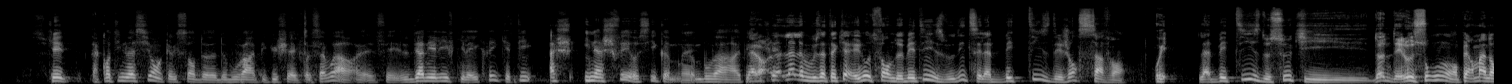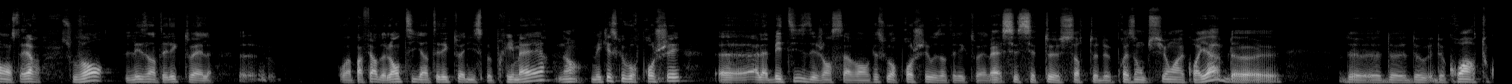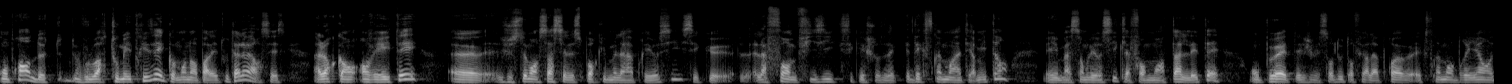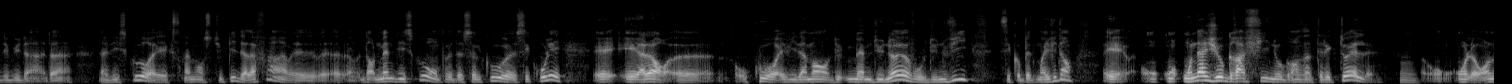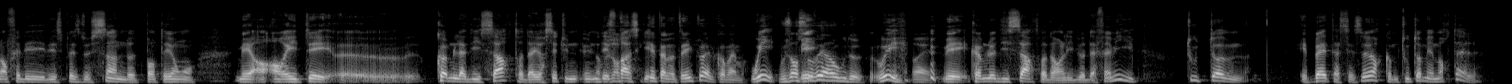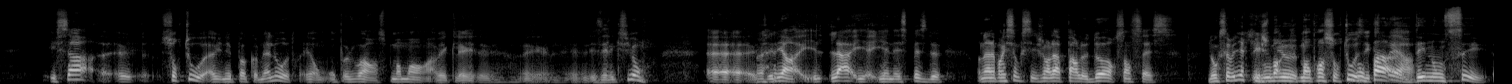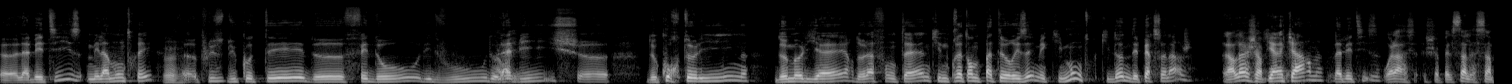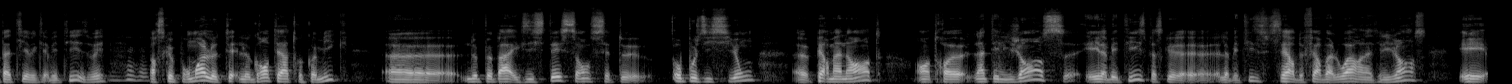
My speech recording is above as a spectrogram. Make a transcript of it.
qui est la continuation en quelque sorte de, de Bouvard et Picuchet, il faut le savoir. C'est le dernier livre qu'il a écrit, qui est ach- inachevé aussi, comme, Bouvard et Picuchet. alors là, là, vous vous attaquez à une autre forme de bêtise. Vous dites c'est la bêtise des gens savants. Oui. La bêtise de ceux qui donnent des leçons en permanence, c'est-à-dire souvent les intellectuels. Euh, on va pas faire de l'anti-intellectualisme primaire, Non. mais qu'est-ce que vous reprochez euh, à la bêtise des gens savants? Qu'est-ce que vous reprochez aux intellectuels? Ben, c'est cette sorte de présomption incroyable de, de, de- de- croire tout comprendre, de, vouloir tout maîtriser, comme on en parlait tout à l'heure. Alors qu'en en vérité, euh, justement, ça c'est le sport qui me l'a appris aussi, c'est que la forme physique, c'est quelque chose d'extrêmement intermittent, mais il m'a semblé aussi que la forme mentale l'était. On peut être, et je vais sans doute en faire la preuve, extrêmement brillant au début d'un- discours et extrêmement stupide à la fin. Euh, Dans le même discours, on peut d'un seul coup euh, s'écrouler. Et, et alors, euh, au cours évidemment du- même d'une œuvre ou d'une vie, c'est complètement évident. Et on, on, on agéographie nos grands intellectuels, on, on- on en fait des, des espèces de saints de notre panthéon. Mais en, en réalité, euh, comme l'a dit Sartre, d'ailleurs c'est une, une des en- phrases qui qui est un intellectuel quand même. Oui, Vous en mais- sauvez un ou deux. Oui, Ouais. mais comme le dit Sartre dans L'idiot de la famille, tout homme est bête à ses heures comme tout homme est mortel. Et ça, euh, surtout à une époque comme la nôtre, et on, on peut le voir en ce moment avec les, les- les élections, euh, je veux dire, il- là, il y a- il y a une espèce de... On a l'impression que ces gens-là parlent d'or sans cesse. Donc ça veut dire qu'il je vaut mieux je m'en prends surtout aux non experts. pas dénoncer euh, la bêtise, mais la montrer euh, plus du côté de Feydeau, dites-vous, de Ah oui. Labiche, euh, de Courteline, de Molière, de La Fontaine, qui ne prétendent pas théoriser, mais qui montrent, qui donnent des personnages, Alors là, qui incarnent la bêtise. Voilà, j'appelle ça la sympathie avec la bêtise, oui. Parce que pour moi, le, thé- le grand théâtre comique euh, ne peut pas exister sans cette euh, opposition euh, permanente entre l'intelligence et la bêtise, parce que euh, la bêtise sert de faire valoir l'intelligence. Et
